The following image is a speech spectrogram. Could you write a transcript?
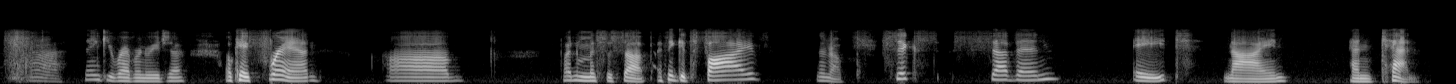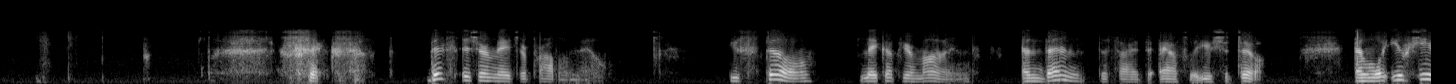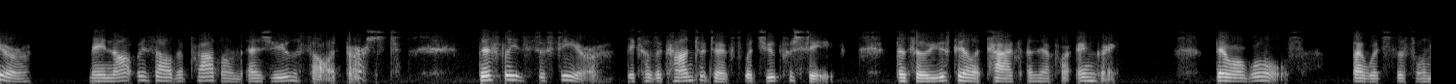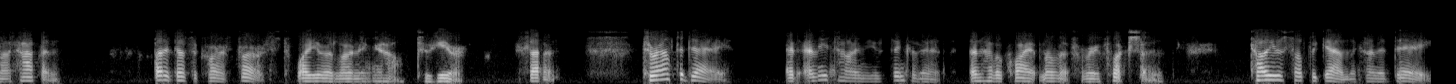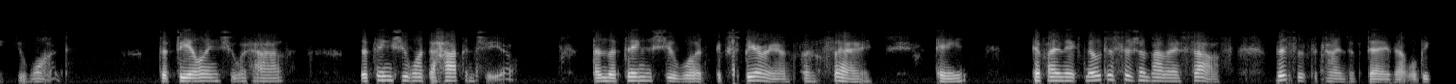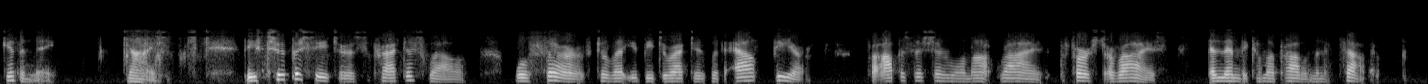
Ah, thank you, Reverend Reja. Okay, Fran, uh, if I didn't mess this up, I think it's five, no, no, six, seven, eight, nine, and ten. Six. This is your major problem now. You still make up your mind and then decide to ask what you should do. And what you hear may not resolve the problem as you saw it first. This leads to fear because it contradicts what you perceive, and so you feel attacked and therefore angry. There are rules by which this will not happen, but it does occur at first while you are learning how to hear. Seven. Throughout the day, at any time you think of it, and have a quiet moment for reflection. Tell yourself again the kind of day you want, the feelings you would have, the things you want to happen to you, and the things you would experience and say, eight, if I make no decision by myself, this is the kind of day that will be given me. Nine, these two procedures, practiced well, will serve to let you be directed without fear for opposition will not rise, first arise and then become a problem in itself.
